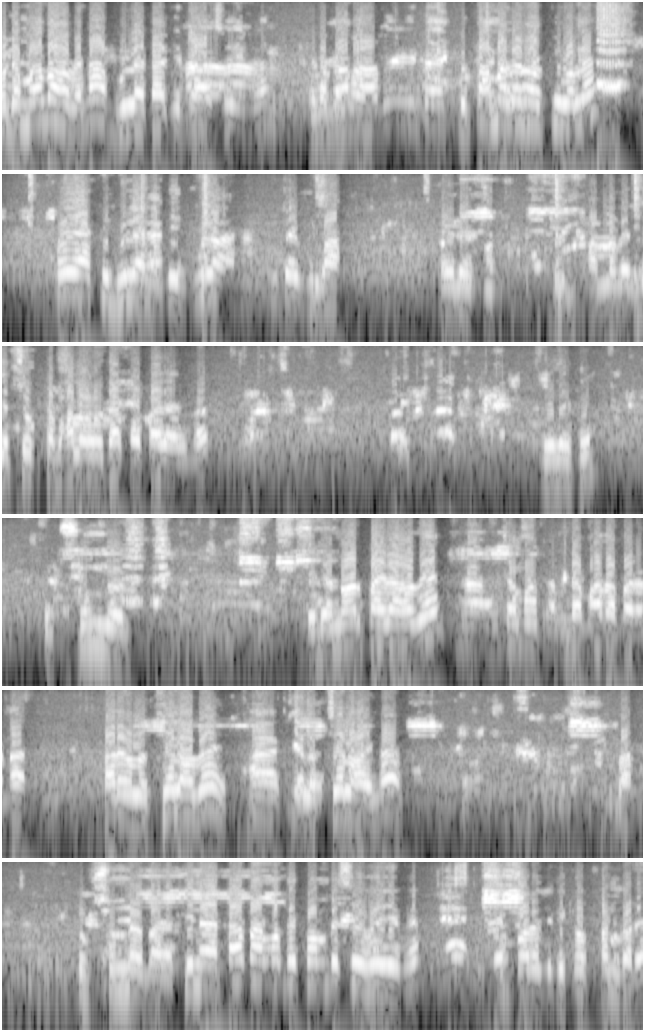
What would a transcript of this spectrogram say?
ওটা মাদা হবে না? ভুলাটা যেটা আছে এটা এটা মাদা হবে এটা একটু তামাটা না কি বলে? ওই একই ভুলা নাকি? ভুলা দুটাই ভুলা। ওই দেখুন আপনাদেরকে চোখটা ভালো দেখা পারে একবার। এই দেখুন খুব সুন্দর। এটা নর পায়রা হবে? এটা মাদা এটা মাদা পায়রা না? পারে হলো খেল হবে? হ্যাঁ খেল। খেল হয় না? বাহ খুব সুন্দর পায়রা। তিন হাজার টাকা তার মধ্যে কম বেশি হয়ে যাবে। এরপরে যদি কেউ ফোন করে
